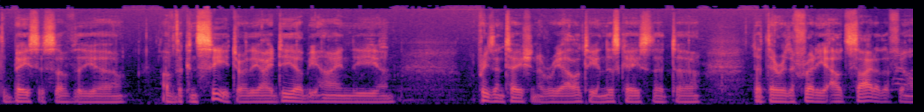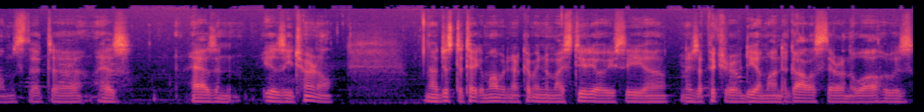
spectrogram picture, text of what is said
the basis of the uh, of the conceit or the idea behind the uh, presentation of reality. In this case, that uh, that there is a Freddy outside of the films that uh, has has and is eternal. Now, just to take a moment, now coming to my studio, you see uh, there's a picture of Diamanda Galás there on the wall, who is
